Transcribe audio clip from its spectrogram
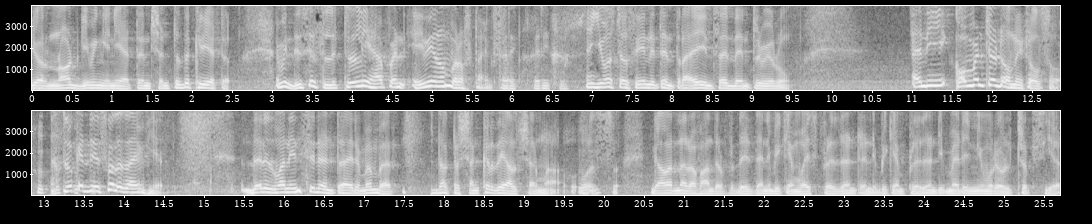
you're not giving any attention to the creator. I mean, this has literally happened any number of times. Correct, very true. You must have seen it in Trayee inside the interview room. And he commented on it also. Look at this fellows, I am here. There is one incident I remember. Dr. Shankar Dayal Sharma was governor of Andhra Pradesh. Then he became vice president and he became president. He made innumerable trips here.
